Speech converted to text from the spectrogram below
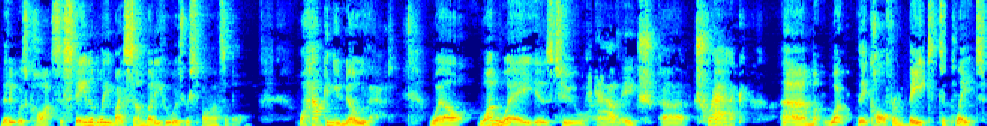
that it was caught sustainably by somebody who was responsible. Well, how can you know that? Well, one way is to have a uh, track um, what they call from bait to plate,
